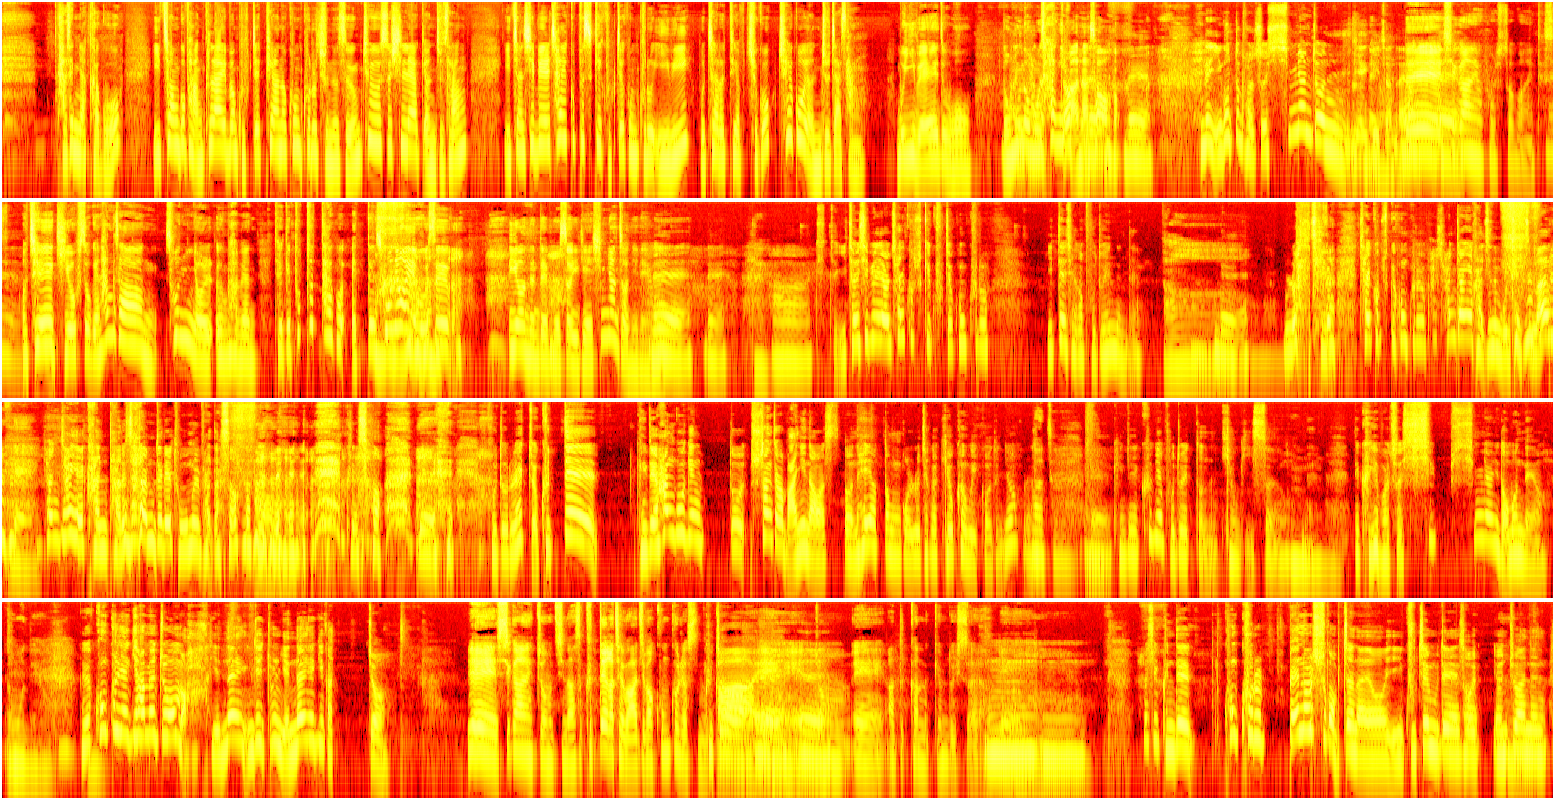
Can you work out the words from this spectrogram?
다 생략하고 2009 방클라이번 국제 피아노 콩쿠르 준우승 최우수 실내악 연주상 2011 차이코프스키 국제 콩쿠르 2위 모차르트 협주곡 최고 연주자상 뭐 이 외에도 뭐 너무너무 상이 많아서 네. 네. 근데 이것도 벌써 10년 전 얘기잖아요. 네, 네. 시간이 벌써 많이 됐어요. 네. 어, 제 기억 속엔 항상 손여름 하면 되게 풋풋하고 앳된 소녀의 모습이었는데 벌써 이게 10년 전이네요. 네, 네. 네. 아, 진짜 2011년 차이콥스키 국제 콩쿠르 이때 제가 보도했는데. 아. 네. 물론 제가 차이콥스키 콩쿠르 현장에 가지는 못했지만 네. 현장에 간 다른 사람들의 도움을 받아서 어. 네. 그래서 네 보도를 했죠. 그때 굉장히 한국인 또 수상자가 많이 나왔던 해였던 걸로 제가 기억하고 있거든요. 그래서 맞아요. 네, 굉장히 크게 보도했던 기억이 있어요. 음. 네. 근데 그게 벌써 10, 10년이 넘었네요. 넘었네요. 음. 콩쿨 얘기하면 좀 아, 옛날 이제 좀 옛날 얘기 같죠. 예, 시간이 좀 지나서 그때가 제 마지막 콩쿨이었으니까 그죠? 예, 예, 예. 좀 예, 아득한 느낌도 있어요. 음, 예. 음. 사실 근데 콩쿨을 빼놓을 수가 없잖아요. 이 국제 무대에서 연주하는 음.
